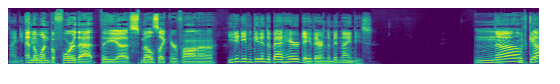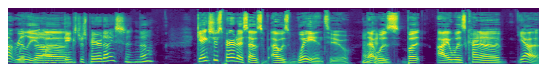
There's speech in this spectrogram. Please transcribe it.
92. and the one before that, the uh, smells like Nirvana. you didn't even get into Bad Hair Day there in the mid '90s. No, with, Ga- not really. with, uh, uh, Gangster's Paradise. No. Gangster's Paradise, I was I was way into. That was, but I was kind of yeah.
